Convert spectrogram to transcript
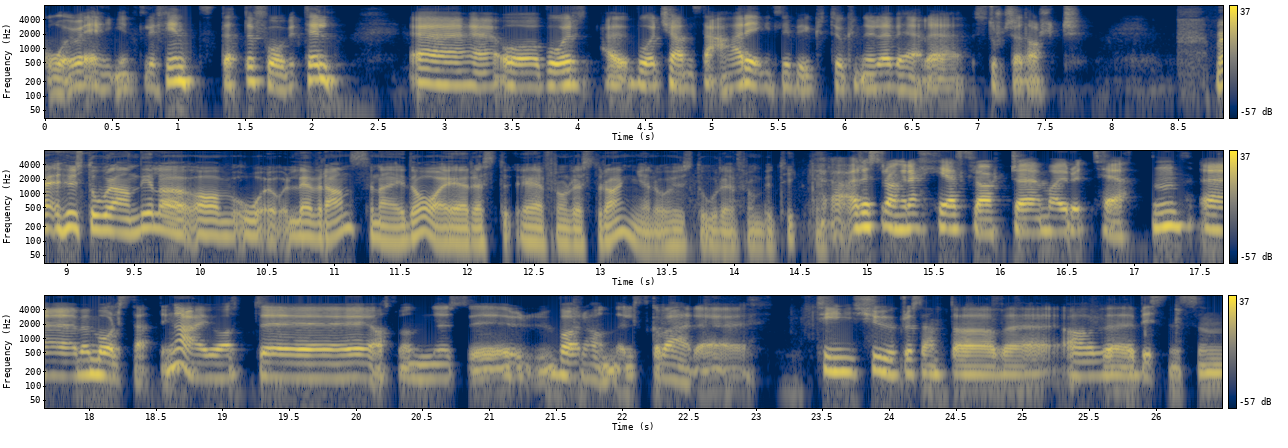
går jo egentlig fint. Dette får vi til. Eh, og vår, vår tjeneste er egentlig bygd til å kunne levere stort sett alt. Men hur stor andel av leveranserna idag dag er fra från restauranger og hvor stor er fra butikker? Ja, restauranger er helt klart eh, majoriteten, eh, men målsettinga er jo at, eh, at man, varehandel skal være 10-20% av, av businessen.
